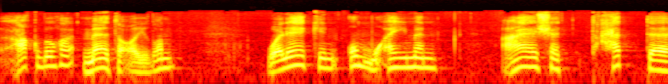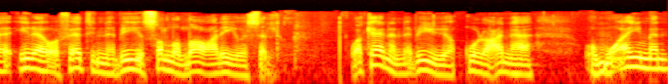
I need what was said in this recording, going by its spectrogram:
عقبها مات أيضا ولكن أم أيمن عاشت حتى إلى وفاة النبي صلى الله عليه وسلم. وكان النبي يقول عنها أم أيمن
